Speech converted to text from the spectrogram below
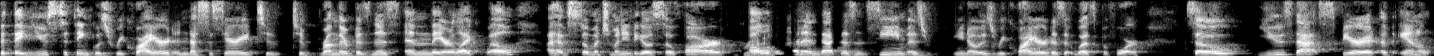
that they used to think was required and necessary to to run their business and they are like well i have so much money to go so far. Right. all of a sudden that doesn't seem as you know as required as it was before. So use that spirit of anal-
